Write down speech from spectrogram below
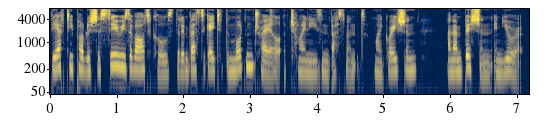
the FT published a series of articles that investigated the modern trail of Chinese investment, migration, and ambition in Europe.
